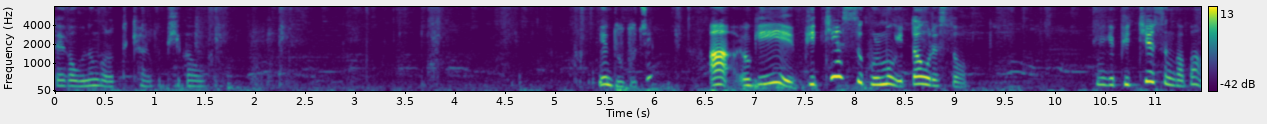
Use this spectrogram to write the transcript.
내가 오는 걸 어떻게 알고 비가 오고. 얘 누구지? 아 여기 BTS 골목 있다고 그랬어. 이게 BTS인가 봐.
